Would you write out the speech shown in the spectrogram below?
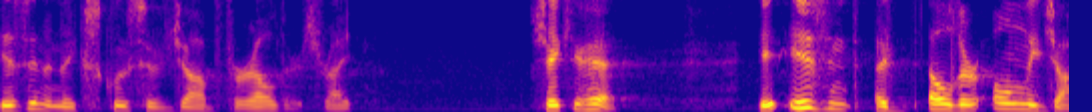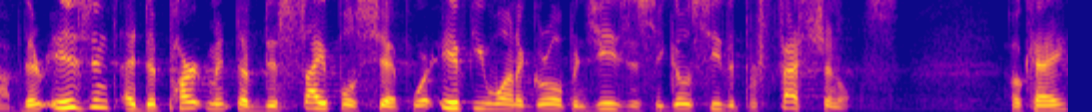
isn't an exclusive job for elders, right? Shake your head. It isn't an elder only job. There isn't a department of discipleship where if you want to grow up in Jesus, you go see the professionals okay?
